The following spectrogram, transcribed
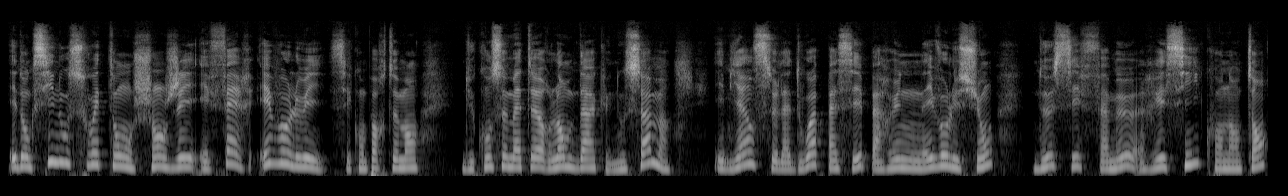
Et donc si nous souhaitons changer et faire évoluer ces comportements du consommateur lambda que nous sommes, eh bien cela doit passer par une évolution de ces fameux récits qu'on entend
